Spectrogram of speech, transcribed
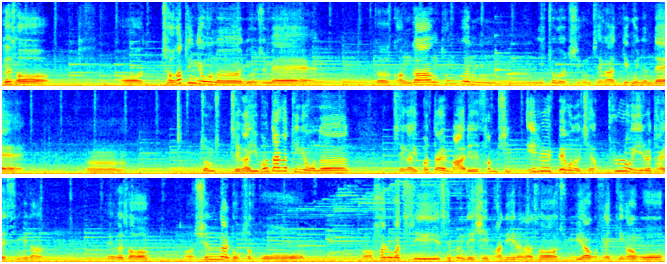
그래서 어, 저 같은 경우는 요즘에 그 관광 통근 이쪽을 지금 제가 뛰고 있는데 음, 좀 제가 이번 달 같은 경우는 제가 이번 달 말일 31일 빼고는 제가 풀로 일을 다 했습니다. 예, 그래서 어, 쉬는 날도 없었고 어, 하루같이 새벽 4시 반에 일어나서 준비하고 세팅하고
